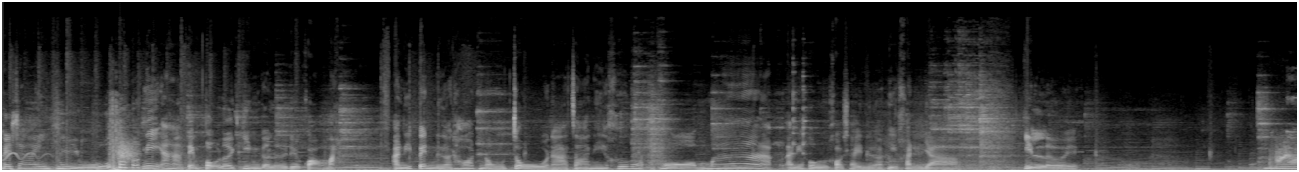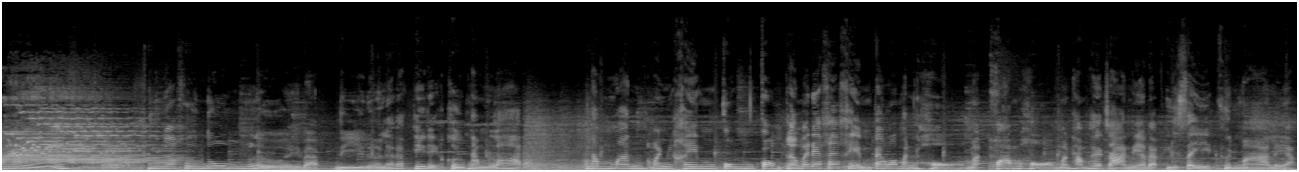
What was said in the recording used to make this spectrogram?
ไม่ใช่หิว นี่อาหารเต็มโต๊ะเลยกินกันเลยเดี๋ยวกว่ามาอันนี้เป็นเนื้อทอดน้องโจนะจานนี้คือแบบหอมมาก อันนี้คือเขาใช้เนื้อพีคันยากินเลยเนื้อคือนุ่มเลยแบบดีเลยแล้วแบบที่เด็ดคือน้ำราด น้ำมัน มันเค็มกลมกล่อมแล้วไม่ได้แค่เค็มแป้งว่ามันหอมอะความหอมมันทำให้จานเนี้ยแบบพิเศษขึ้นมาเลยอะ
